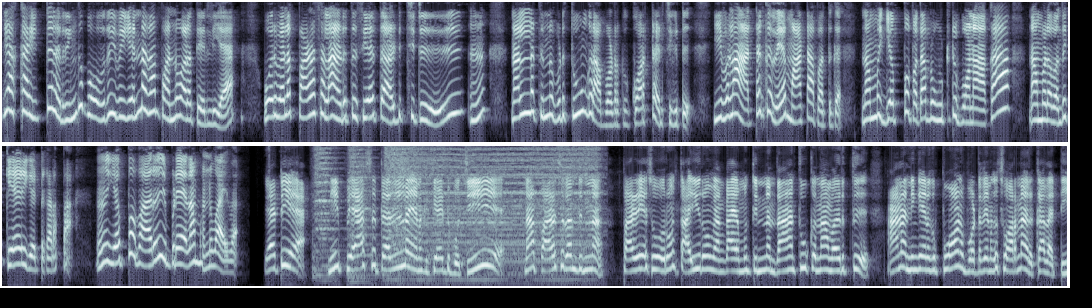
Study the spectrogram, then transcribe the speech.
ஏக்கா இத்தனை ரிங்கு போகுது. இவ என்னதான் பண்ணுவாள தெரியலையே. ஒருவேளை பழசெல்லாம் எடுத்து சேர்த்து அடிச்சிட்டு ம், நல்லா தின்னுபடி தூங்குறா போடுறக்கு கொரட்டை அடிச்சுக்கிட்டு. இவெல்லாம் அடக்கவே மாட்டா பார்த்துக்க நம்ம எப்போ பார்த்தா அப்படி விட்டுட்டு போனாக்கா நம்மளை வந்து கேள்வி கேட்டு கிடப்பா. எப்போ பாரு இப்படியே தான் பண்ணுவா ஏட்டிய நீ பேசுறதெல்லாம் எனக்கு கேட்டு போச்சு நான் பழசெல்லாம் தின்னேன். பழைய சோறும் தயிரும் வெங்காயமும் தின்னேன். தான் தூக்கம் தான் வருத்து. ஆனால் நீங்கள் எனக்கு போன போட்டது எனக்கு சொரணம் இருக்காதாட்டி?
